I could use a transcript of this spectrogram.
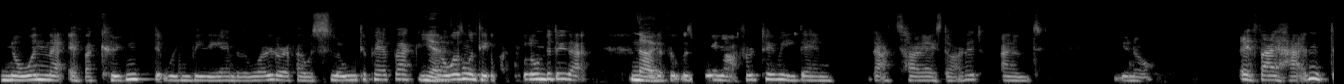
knowing that if I couldn't it wouldn't be the end of the world or if I was slow to pay it back. Yeah. You know, I wasn't gonna take a loan to do that. No. But if it was being offered to me then that's how I started. And you know, if I hadn't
